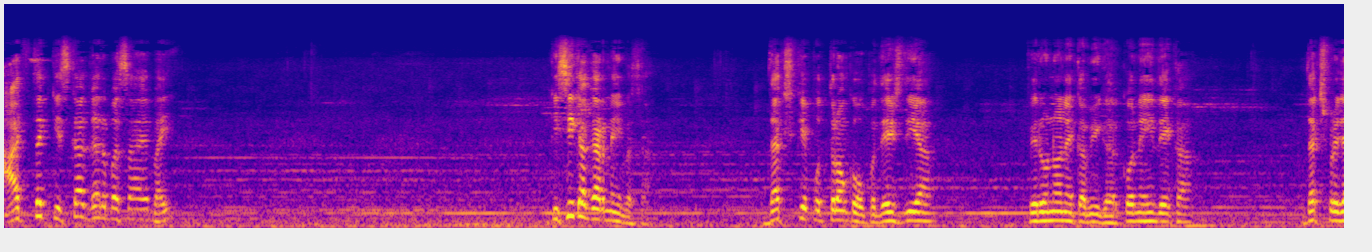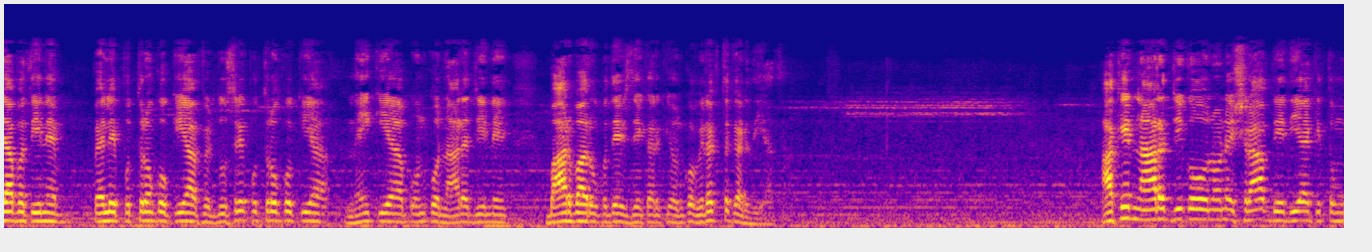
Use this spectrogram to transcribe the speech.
आज तक किसका घर बसा है भाई? किसी का घर नहीं बसा। दक्ष के पुत्रों को उपदेश दिया, फिर उन्होंने कभी घर को नहीं देखा। दक्ष प्रजापति ने पहले पुत्रों को किया, फिर दूसरे पुत्रों को किया, नहीं किया। अब उनको नारद जी ने बार बार उपदेश दे करके उनको विरक्त कर दिया था। आखिर नारद जी को उन्होंने श्राप दे दिया कि तुम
